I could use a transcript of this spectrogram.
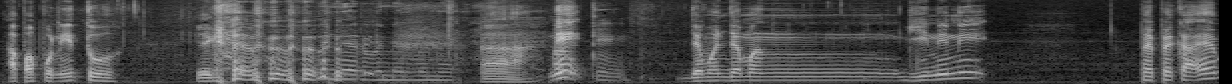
apa pun itu ya kan bener bener bener nah nih oke zaman-zaman gini nih PPKM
